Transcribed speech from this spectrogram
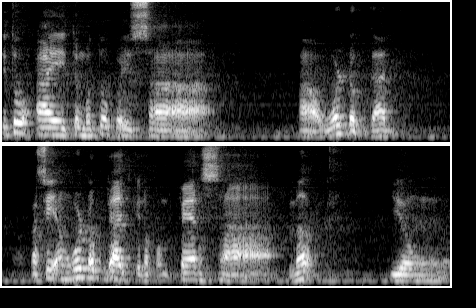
ito ay tumutukoy sa uh, Word of God. Kasi ang Word of God kino-compare sa milk, yung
